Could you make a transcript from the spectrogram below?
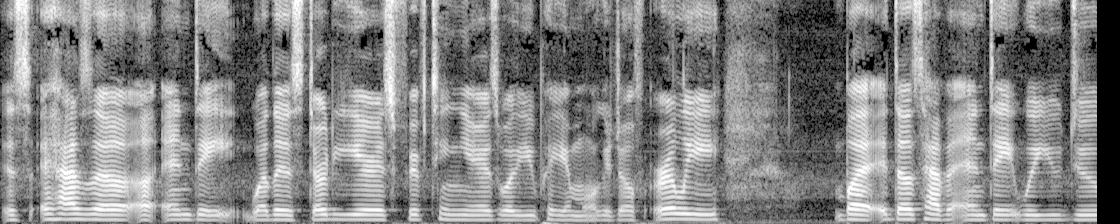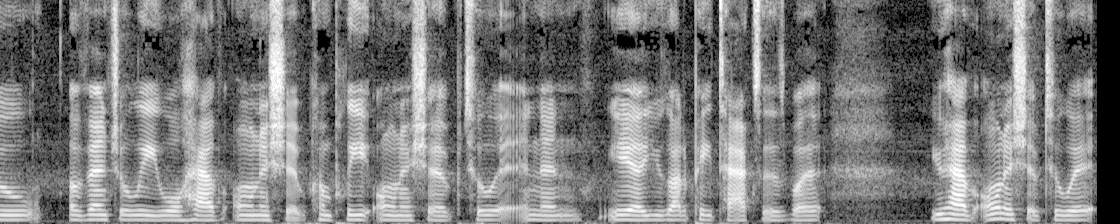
It's, it has a, a end date, whether it's 30 years, 15 years, whether you pay your mortgage off early, but it does have an end date where you do eventually will have ownership, complete ownership to it. And then, yeah, you got to pay taxes, but you have ownership to it.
